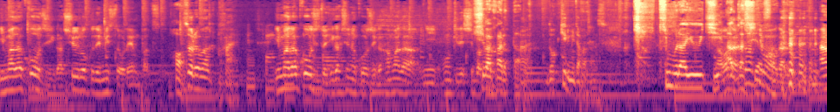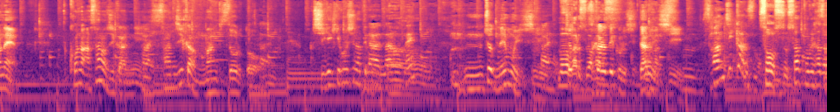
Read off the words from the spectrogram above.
今田耕司が収録でミスを連発。ははそれははい。今田耕司と東野耕司が浜田に本気でし縛ばかれた、はい。ドッキリ見たかったんですよ。木村雄一明石家さん。あのねこの朝の時間にはい。3時間満喫おるとはい。刺激欲しいなってくなる。なるほどねうんちょっと眠いしちょはい。っもう分かると疲れてくるしだるいし。うん3時間ですもんね。そうっすさ鳥肌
